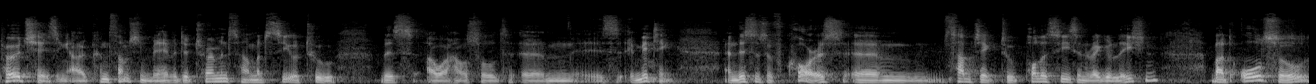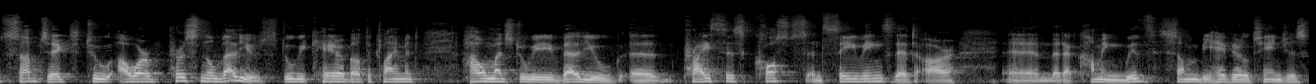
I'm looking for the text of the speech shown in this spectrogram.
purchasing, our consumption behavior determines how much CO2 this our household um, is emitting. And this is, of course, um, subject to policies and regulation, but also subject to our personal values. Do we care about the climate? how much do we value uh, prices, costs, and savings that are um, that are coming with some behavioral changes,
